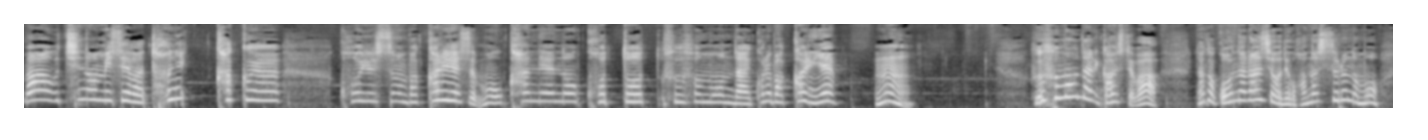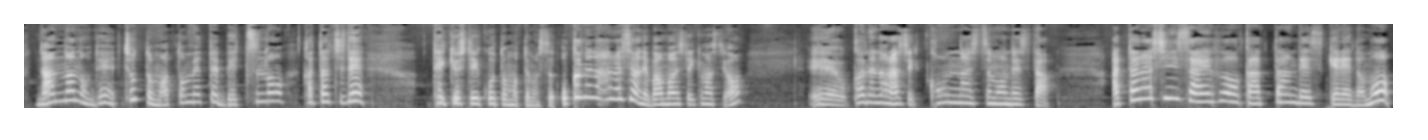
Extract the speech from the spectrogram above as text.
まあ、うちの店はとにかく、こういう質問ばっかりです。もうお金のこと、夫婦問題、こればっかりね。うん。夫婦問題に関しては、なんかこんなラジオでお話しするのもなんなので、ちょっとまとめて別の形で提供していこうと思ってます。お金の話はね、バンバンしていきますよ。えー、お金の話、こんな質問でした。新しい財布を買ったんですけれども、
